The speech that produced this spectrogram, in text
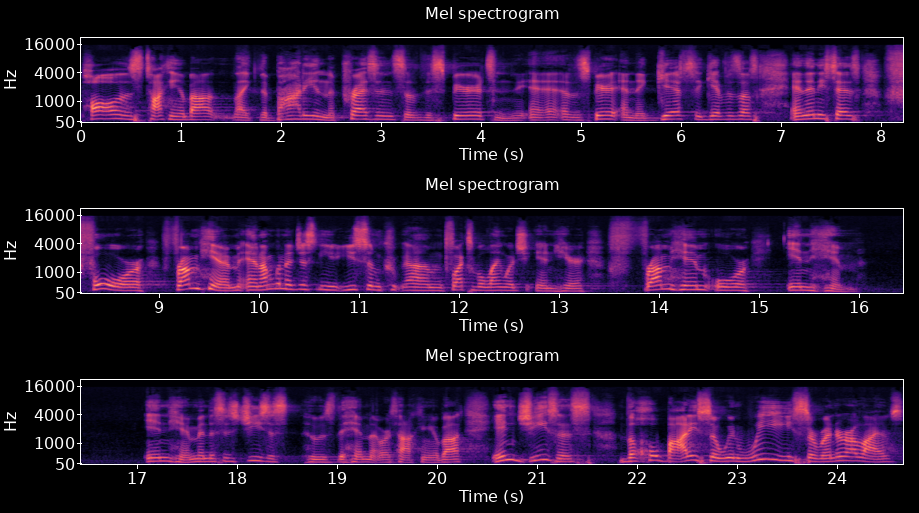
Paul is talking about like the body and the presence of the spirits and the, uh, of the spirit and the gifts he gives us. And then he says, for from him, and I'm going to just use some um, flexible language in here, from him or in him in him, and this is Jesus who's the him that we're talking about. In Jesus, the whole body. So when we surrender our lives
